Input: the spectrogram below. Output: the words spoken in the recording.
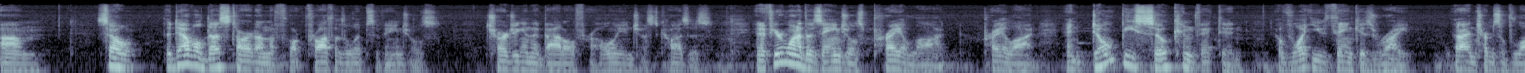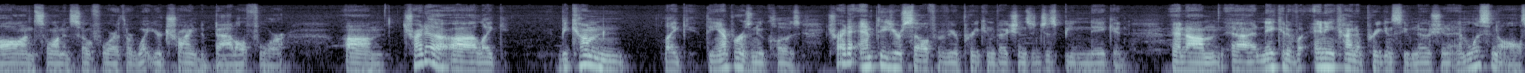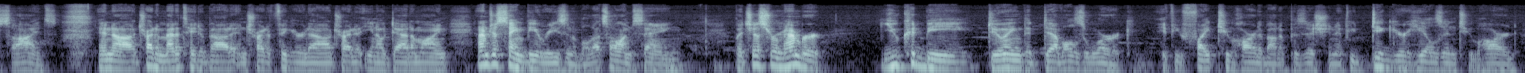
Um, so the devil does start on the froth of the lips of angels, charging in the battle for holy and just causes. And if you're one of those angels, pray a lot, pray a lot, and don't be so convicted of what you think is right uh, in terms of law and so on and so forth, or what you're trying to battle for. Um, try to uh, like become like the emperor's new clothes. Try to empty yourself of your preconvictions and just be naked. And um, uh, naked of any kind of preconceived notion and listen to all sides. And uh, try to meditate about it and try to figure it out try to you know data mine. And i'm just saying be reasonable. That's all i'm saying. But just remember you could be doing the devil's work if you fight too hard about a position if you dig your heels in too hard.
